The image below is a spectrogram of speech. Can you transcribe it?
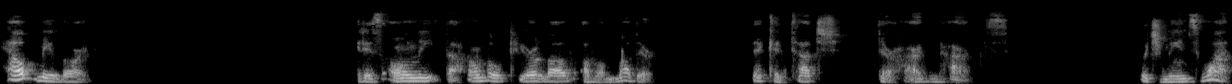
Help me, Lord. It is only the humble, pure love of a mother that can touch their hardened hearts. Which means what?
